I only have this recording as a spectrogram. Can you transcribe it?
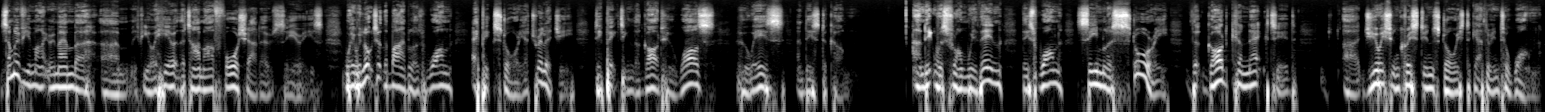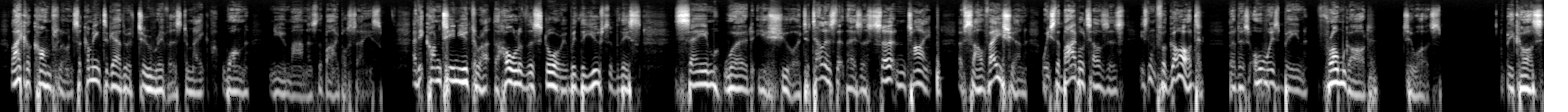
Some of you might remember, um, if you were here at the time, our Foreshadow series, where we looked at the Bible as one epic story, a trilogy depicting the God who was, who is, and is to come. And it was from within this one seamless story that God connected uh, Jewish and Christian stories together into one, like a confluence, a coming together of two rivers to make one new man, as the Bible says. And it continued throughout the whole of the story with the use of this same word, Yeshua, to tell us that there's a certain type of salvation which the Bible tells us isn't for God, but has always been from God to us. Because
